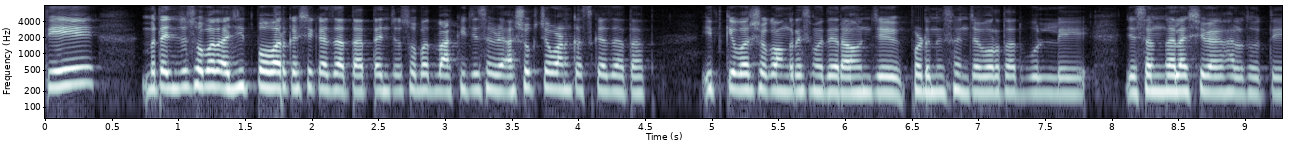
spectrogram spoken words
ते मग त्यांच्यासोबत अजित पवार कसे काय जातात? त्यांच्यासोबत बाकीचे सगळे अशोक चव्हाण कसं काय जातात? इतके वर्ष काँग्रेसमध्ये राहून जे फडणवीसांच्या विरोधात बोलले जे संघाला शिव्या घालत होते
